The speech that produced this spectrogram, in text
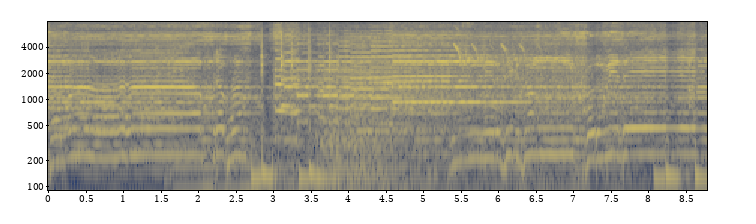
समप्रभ निर्विघ्नं कुर्मिदे देव।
